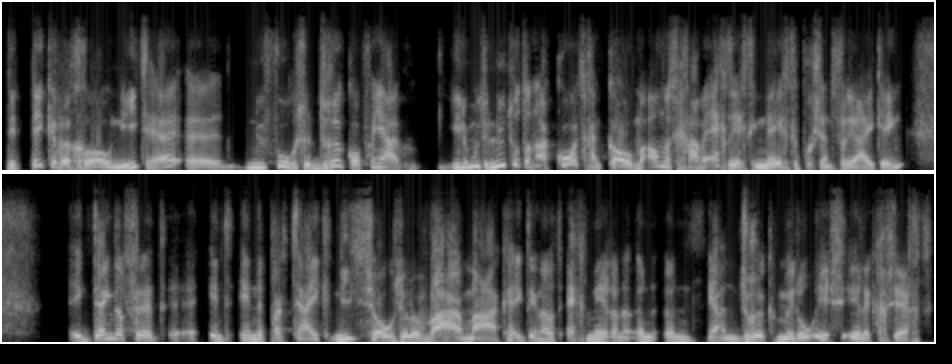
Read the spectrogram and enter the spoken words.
Dit pikken we gewoon niet. Hè. Uh, nu voeren ze druk op van ja, jullie moeten nu tot een akkoord gaan komen. Anders gaan we echt richting 90% verrijking ik denk dat ze het eh, in, in de praktijk niet zo zullen waarmaken. Ik denk dat het echt meer een, een, een, ja, een drukmiddel is, eerlijk gezegd.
